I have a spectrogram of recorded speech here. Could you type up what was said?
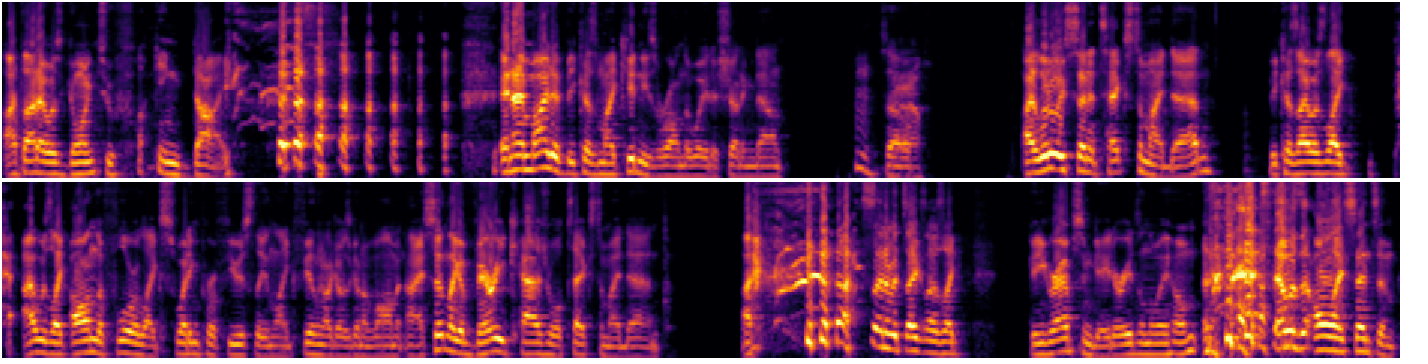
I thought I was going to fucking die. and I might have because my kidneys were on the way to shutting down. Hmm, so Yeah. I literally sent a text to my dad because I was like I was like on the floor like sweating profusely and like feeling like I was gonna vomit. And I sent like a very casual text to my dad. I, I sent him a text. I was like, "Can you grab some Gatorades on the way home?" that was all I sent him.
